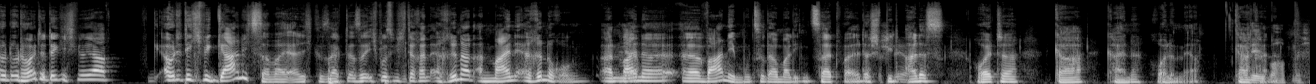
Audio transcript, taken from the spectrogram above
und, und heute denke ich mir, ja, heute denke ich mir gar nichts dabei, ehrlich gesagt. Also ich muss mich daran erinnern, an meine Erinnerung, an meine äh, Wahrnehmung zur damaligen Zeit, weil das spielt Verstehe. alles heute gar keine Rolle mehr. Gar nee, keine. überhaupt nicht.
